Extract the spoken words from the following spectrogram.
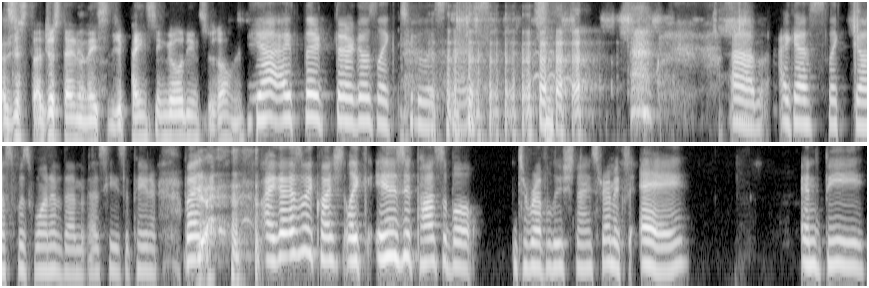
I just I just animated your painting audience as well. Yeah, I, there there goes like two listeners. um, I guess like Gus was one of them as he's a painter. But yeah. I guess my question, like, is it possible to revolutionize ceramics? A, and B,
